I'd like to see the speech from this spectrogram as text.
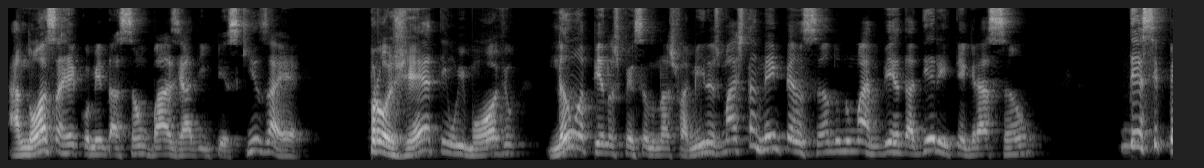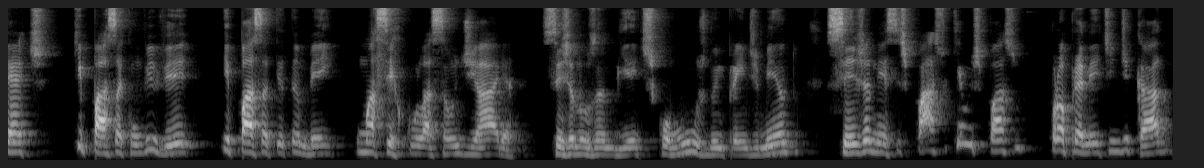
a nossa recomendação baseada em pesquisa é projetem o imóvel não apenas pensando nas famílias, mas também pensando numa verdadeira integração desse pet que passa a conviver e passa a ter também uma circulação diária, seja nos ambientes comuns do empreendimento, seja nesse espaço que é um espaço propriamente indicado,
